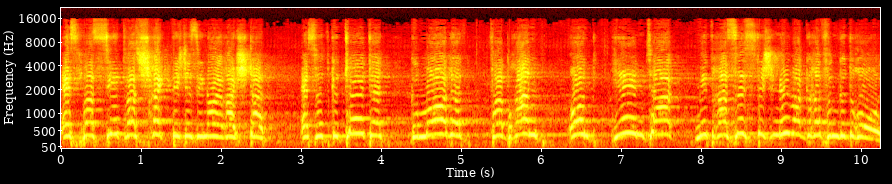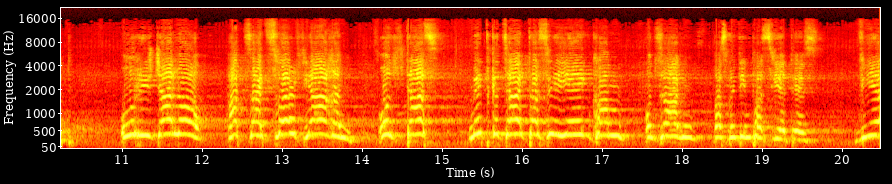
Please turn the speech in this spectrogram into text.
es passiert was Schreckliches in eurer Stadt. Es wird getötet, gemordet, verbrannt und jeden Tag mit rassistischen Übergriffen gedroht. Uri Jallo hat seit zwölf Jahren uns das mitgeteilt, dass wir hier hinkommen und sagen, was mit ihm passiert ist. Wir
